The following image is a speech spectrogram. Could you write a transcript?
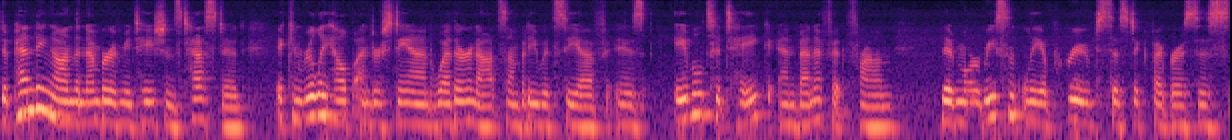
Depending on the number of mutations tested, it can really help understand whether or not somebody with CF is able to take and benefit from the more recently approved cystic fibrosis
